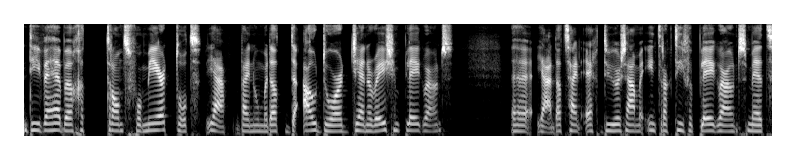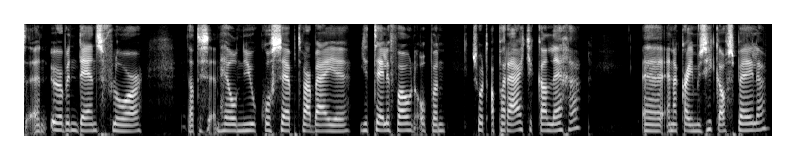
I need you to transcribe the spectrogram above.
die we hebben getransformeerd tot, ja, wij noemen dat de Outdoor Generation Playgrounds. Uh, ja, dat zijn echt duurzame interactieve playgrounds met een urban dance floor. Dat is een heel nieuw concept waarbij je je telefoon op een soort apparaatje kan leggen. Uh, en dan kan je muziek afspelen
